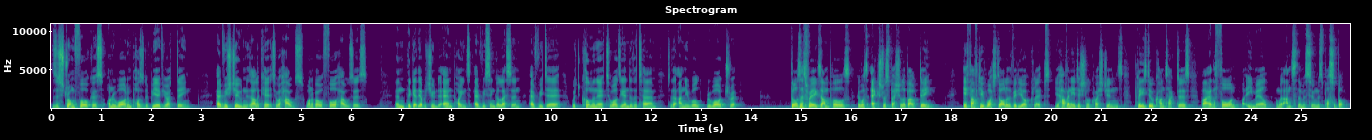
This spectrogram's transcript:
There's a strong focus on reward and positive behaviour at Dene. Every student is allocated to a house, one of our four houses, and they get the opportunity to earn points every single lesson, every day, which culminate towards the end of the term to the annual reward trip. Those are three examples of what's extra special about Dene. If after you've watched all of the video clips, you have any additional questions, please do contact us by the phone or email and we'll answer them as soon as possible.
